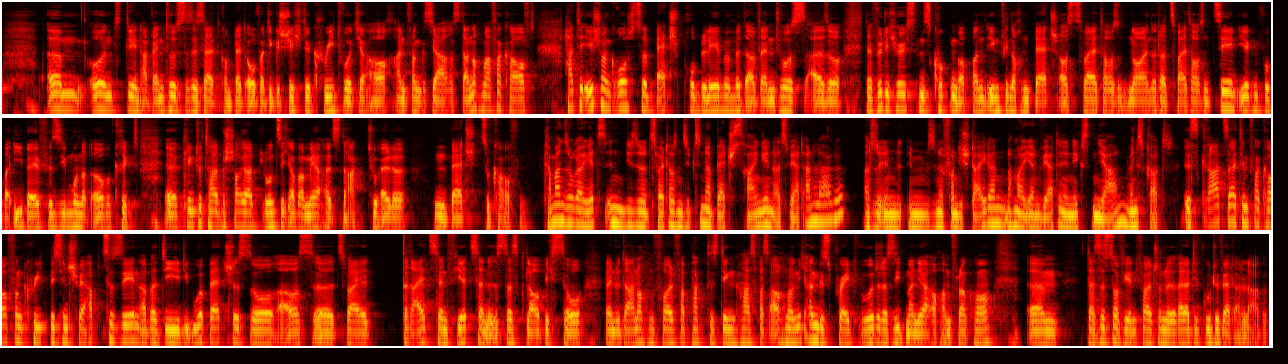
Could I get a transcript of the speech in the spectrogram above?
Ähm, und den Aventus, das ist halt komplett over die Geschichte. Creed wurde ja auch Anfang des Jahres dann nochmal verkauft. Hatte eh schon große Badge-Probleme mit Aventus. Also da würde ich höchstens gucken, ob man irgendwie noch ein Badge aus 2009 oder 2010 irgendwo bei eBay für 700 Euro kriegt. Äh, klingt total bescheuert, lohnt sich aber mehr als eine aktuelle ein Badge zu kaufen. Kann man sogar jetzt in diese 2017er Badges reingehen als Wertanlage? Also im, im Sinne von, die steigern nochmal ihren Wert in den nächsten Jahren, wenn es gerade. Ist gerade seit dem Verkauf von Creed bisschen schwer abzusehen, aber die, die Ur-Badges so aus äh, 2013, 14 ist das, glaube ich, so, wenn du da noch ein voll verpacktes Ding hast, was auch noch nicht angesprayt wurde, das sieht man ja auch am Flakon, ähm, das ist auf jeden Fall schon eine relativ gute Wertanlage.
